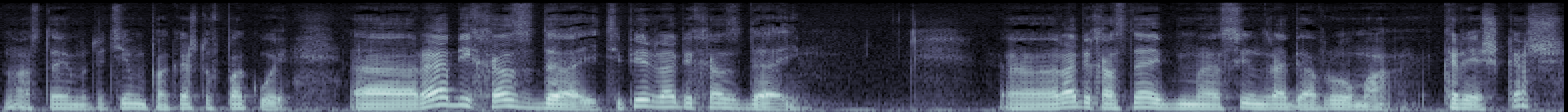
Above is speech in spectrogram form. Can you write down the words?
Ну, оставим эту тему пока что в покое. А, Раби Хаздай. Теперь Раби Хаздай. А, Раби Хаздай, сын Раби Аврома Крешкаш.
